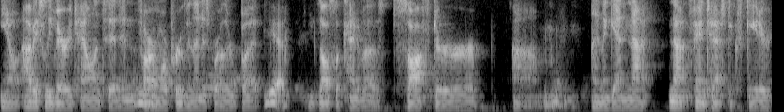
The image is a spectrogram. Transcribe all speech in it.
you know, obviously very talented and far Mhm. more proven than his brother, but Yeah. he's also kind of a softer, um, and again, not not fantastic skater.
